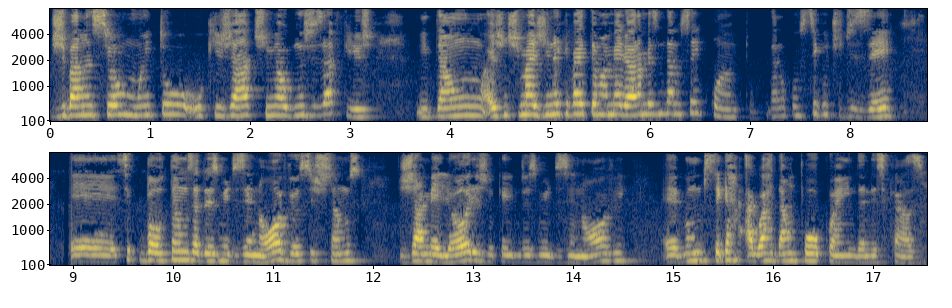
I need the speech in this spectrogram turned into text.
desbalanceou muito o que já tinha alguns desafios. Então, a gente imagina que vai ter uma melhora, mas ainda não sei quanto. Ainda não consigo te dizer é, se voltamos a 2019 ou se estamos já melhores do que em 2019. É, vamos ter que aguardar um pouco ainda nesse caso.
